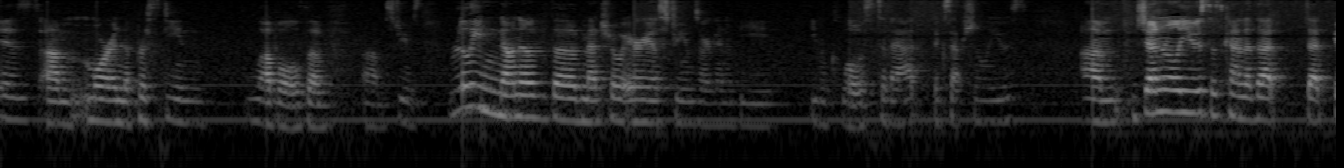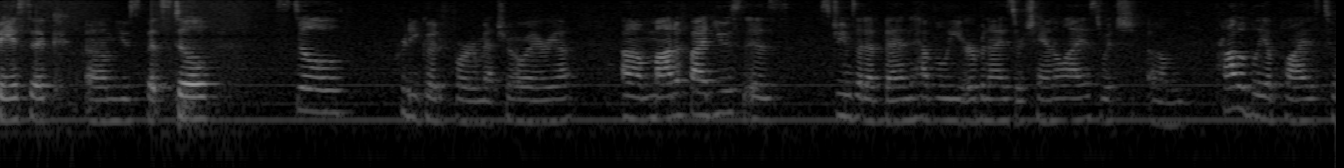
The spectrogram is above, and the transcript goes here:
is um, more in the pristine levels of um, streams. Really, none of the metro area streams are going to be even close to that exceptional use. Um, general use is kind of that that basic um, use, but still still pretty good for metro area. Um, modified use is streams that have been heavily urbanized or channelized, which um, probably applies to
